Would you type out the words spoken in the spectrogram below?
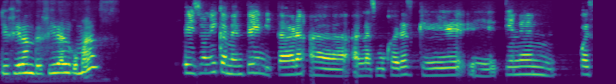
¿Quisieran decir algo más? Pues únicamente invitar a, las mujeres que eh, tienen pues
